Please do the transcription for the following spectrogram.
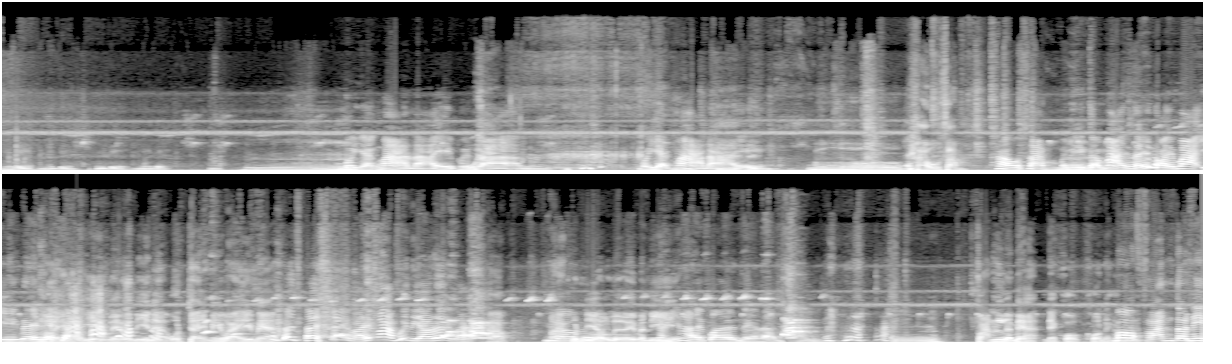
นี่เด็กนี่เด็กนี่เด็กนี่เด็กอืมบ่อยากมาหลายเพื่อนว่าอันบ่อยากมาหลายโอ้เข้าซ้เข้าซ้ำมันนี้ก็มาไหลร้อยมาอีกได้ำเลไหลยมาเองเลยวันนี้เนี่ยอดใจไม่ไหวแม่ใช่ใช่ไหวมาเพื่อเดียวเลยว่ะครับ มาคนเดียวเลยวันอนี้ย่างนี้หายไปเนี่ยน่ะอืมอืมฝันเหรอแม่ไหนขอขอหน่อยครับ่บแม่ฝันตัวนี้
